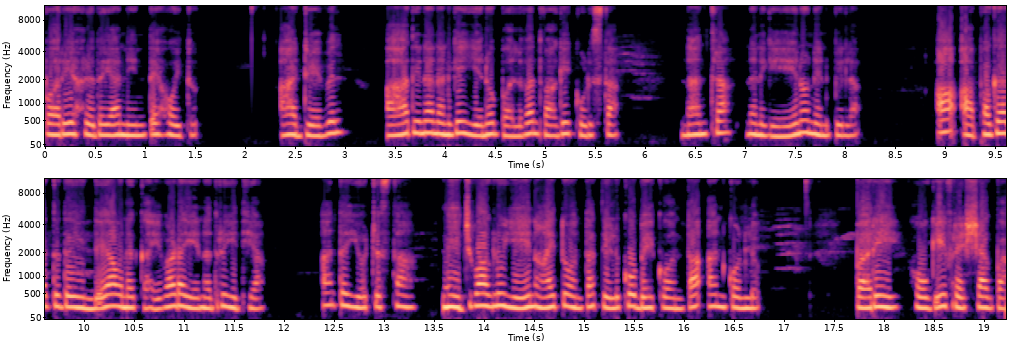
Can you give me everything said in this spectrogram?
ಪರಿ ಹೃದಯ ನಿಂತೆ ಹೋಯ್ತು. ಆ ಡೇವಿಲ್ ಆ ದಿನ ನನಗೆ ಏನೋ ಬಲವಂತವಾಗಿ ಕುಡಿಸ್ದ ನಂತರ ನನಗೆ ಏನೂ ನೆನಪಿಲ್ಲ. ಆ ಅಪಘಾತದ ಹಿಂದೆ ಅವನ ಕೈವಾಡ ಏನಾದರೂ ಇದೆಯಾ? ಅಂತ ಯೋಚಿಸ್ತಾ, ನಿಜವಾಗ್ಲೂ ಏನಾಯ್ತು ಅಂತ ತಿಳ್ಕೋಬೇಕು ಅಂತ ಅನ್ಕೊಂಡ್ಳು ಪರಿ ಹೋಗಿ ಫ್ರೆಶ್ ಆಗ್ಬಾ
